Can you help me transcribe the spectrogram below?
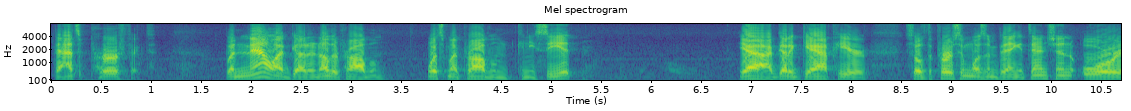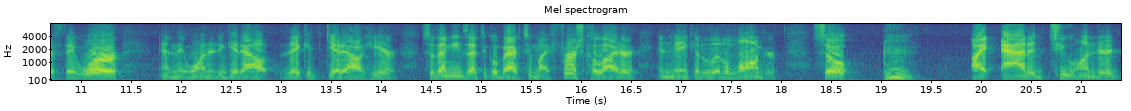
That's perfect. But now I've got another problem. What's my problem? Can you see it? Yeah, I've got a gap here. So if the person wasn't paying attention, or if they were and they wanted to get out, they could get out here. So that means I have to go back to my first collider and make it a little longer. So I added 200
